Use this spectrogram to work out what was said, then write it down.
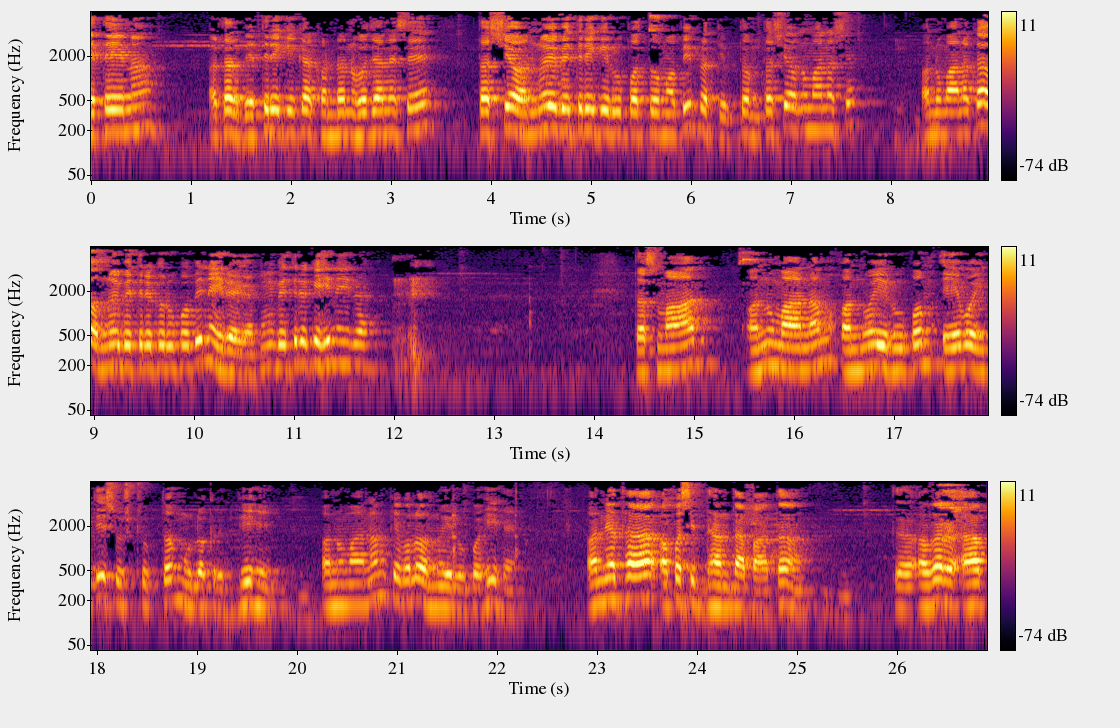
एतेन, अर्थात व्यतिरेकी का खंडन हो जाने से तस्य अन्वय व्यतिरेकी रूपत्व अपनी प्रत्युक्तम। तस्य अनुमान से अनुमान का अन्वय व्यतिरेक रूप भी नहीं रहेगा, क्योंकि व्यतिरेक ही नहीं रहा। तस्माद अनुमानम अन्वय रूपम एव इति मूलकृत भी है अनुमानम केवल अन्वय रूप ही है। अन्यथा अपसिद्धांता पात तो अगर आप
